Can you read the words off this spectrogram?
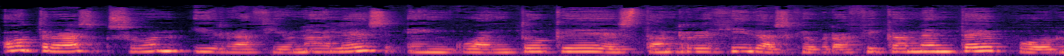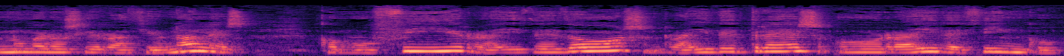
Otras son irracionales en cuanto que están regidas geográficamente por números irracionales, como phi, raíz de 2, raíz de 3 o raíz de 5.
